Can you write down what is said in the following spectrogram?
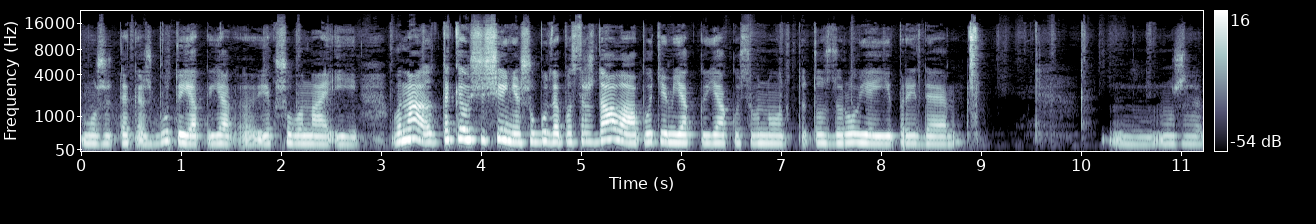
Може таке ж бути, як, як, е, якщо вона і. Вона таке ощущення, що буде постраждала, а потім як, якось воно, то здоров'я її прийде, може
